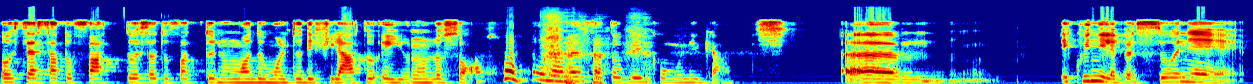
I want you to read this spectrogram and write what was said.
o se, è, stato fatto, è stato fatto in un modo molto defilato e io non lo so, non è stato ben comunicato. Um, e quindi le persone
